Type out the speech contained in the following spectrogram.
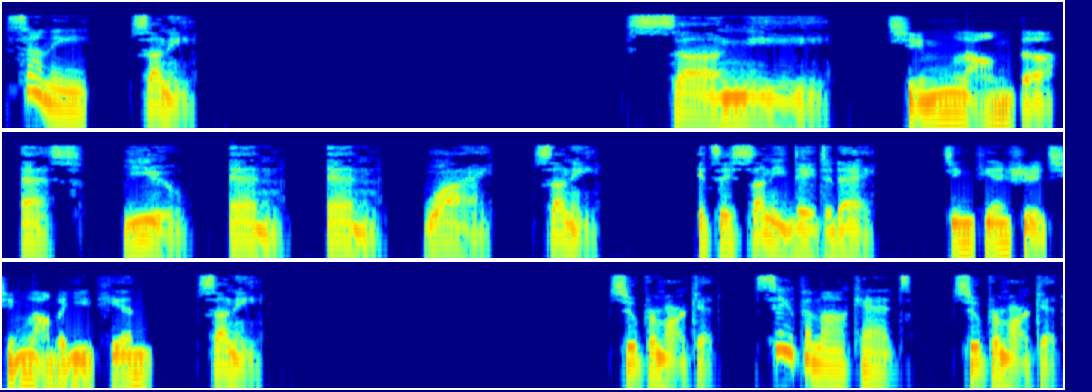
sunny, sunny. Sunny. 晴朗的， S U N N Y. Sunny. It's a sunny day today. 今天是晴朗的一天。 Sunny. Supermarket, supermarket, supermarket.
